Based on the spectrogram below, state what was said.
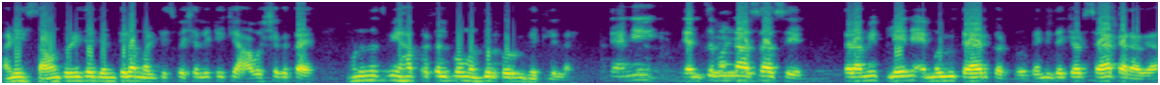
आणि सावंतवाडीच्या जनतेला मल्टीस्पेशालिटीची आवश्यकता आहे. म्हणूनच मी हा प्रकल्प मंजूर करून घेतलेला आहे. त्यांनी त्यांचं म्हणणं असं असेल तर आम्ही प्लेन एमओयू तयार करतो. त्यांनी त्याच्यावर सह्या कराव्या.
